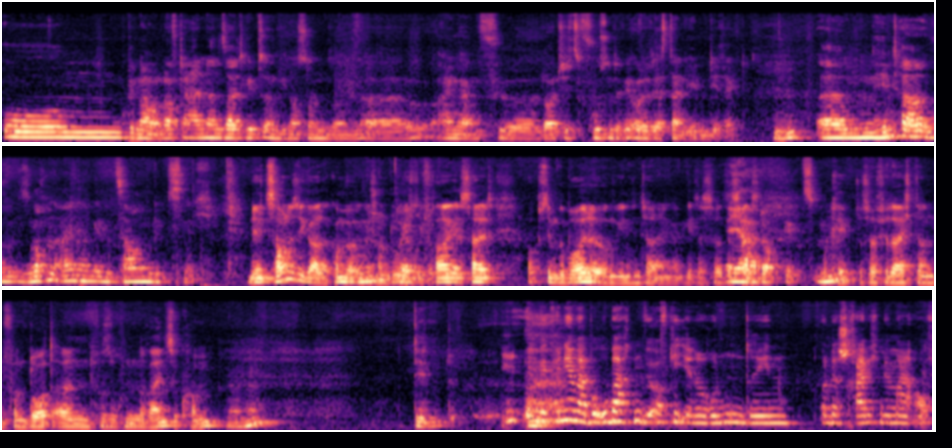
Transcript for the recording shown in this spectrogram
Um, genau, und auf der anderen Seite gibt es irgendwie noch so einen, so einen äh, Eingang für Leute, die zu Fuß unterwegs oder der ist daneben direkt. Mhm. Ähm, hinter, noch einen Eingang im Zaun gibt es nicht. Den Zaun ist egal, da kommen wir irgendwie Mhm. schon durch. Ja, Die Frage okay. ist halt, ob es im Gebäude irgendwie einen Hintereingang geht. Das, das ja, heißt, doch, gibt's. Mhm. Okay, dass wir vielleicht dann von dort an versuchen reinzukommen. Mhm. Den, Wir können ja mal beobachten, wie oft die ihre Runden drehen. Und das schreibe ich mir mal auf.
